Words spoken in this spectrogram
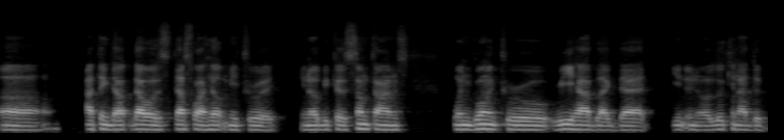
uh, I think that that was that's what helped me through it. You know, because sometimes when going through rehab like that, you know looking at the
